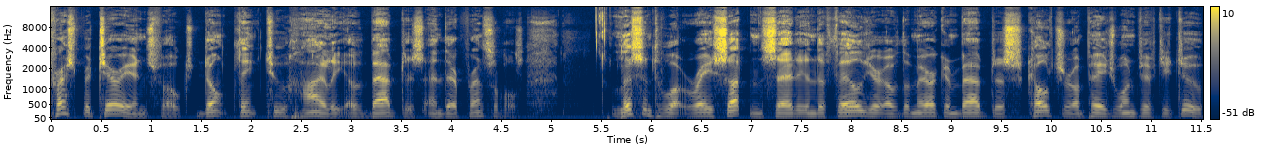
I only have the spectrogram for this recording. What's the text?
Presbyterians, folks, don't think too highly of Baptists and their principles. Listen to what Ray Sutton said in The Failure of the American Baptist Culture on page 152.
